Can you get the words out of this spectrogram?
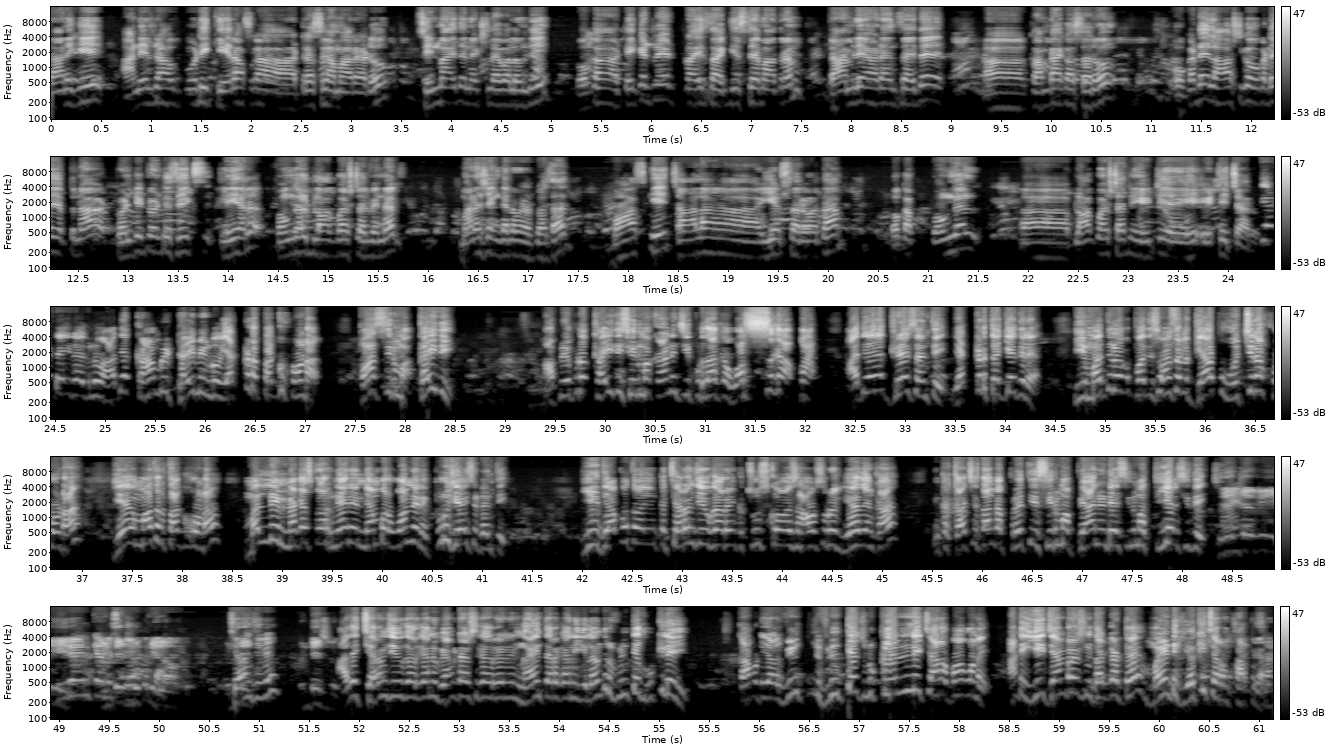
దానికి అనిల్ రావు కూడా కేర్ ఆఫ్గా అడ్రస్గా మారాడు. సినిమా అయితే నెక్స్ట్ లెవెల్ ఉంది. ఒక టికెట్ రేట్ ప్రైస్ తగ్గిస్తే మాత్రం ఫ్యామిలీ ఆడియన్స్ అయితే కంబ్యాక్ వస్తారు. ఒకటే లాస్ట్గా ఒకటే చెప్తున్నా. Twenty twenty six clear Pongal blockbuster winner మన శంకర్ ప్రసాద్. బాస్కి చాలా ఇయర్స్ తర్వాత ఒక పొంగల్ బ్లాక్ బస్టర్ని హిట్ ఇచ్చారు. అదే డైలాగులు అదే కామెడీ టైమింగ్ ఎక్కడ తగ్గకుండా పాస్ సినిమా ఖైదీ. అప్పుడు ఎప్పుడో ఖైదీ సినిమా కానించి ఇప్పుడు దాకా వరుసగా అబ్బా అదే గ్రేస్ అంతే ఎక్కడ తగ్గేదిలే. ఈ మధ్యలో ఒక పది సంవత్సరాల గ్యాప్ వచ్చినా కూడా ఏ మాత్రం తగ్గకుండా మళ్ళీ మెగాస్టార్ నేనే నెంబర్ వన్ నేను ప్రూవ్ చేసాడు అంతే. ఈ దెబ్బతో ఇంకా చిరంజీవి గారు ఇంకా చూసుకోవాల్సిన అవసరం లేదు ఇంకా. ఇంకా ఖచ్చితంగా ప్రతి సినిమా ప్యాన్ ఇండియా సినిమా తీయాల్సిందే. చిరంజీవి? అదే చిరంజీవి గారు కానీ వెంకటేష్ గారు కానీ నయనతార కానీ వీళ్ళందరూ వింటేజ్ లుక్లే కాబట్టి ఇలా వింటేజ్ లుక్లన్నీ చాలా బాగున్నాయి. అంటే ఈ జనరేషన్ తగ్గట్టే మైండ్ ఎక్కిచ్చారు కరెక్ట్గా.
